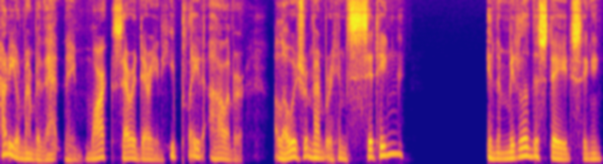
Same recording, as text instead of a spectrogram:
How do you remember that name? Mark Saradarian. He played Oliver. I'll always remember him sitting in the middle of the stage singing,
